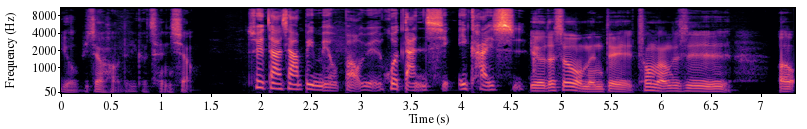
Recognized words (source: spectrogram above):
有比较好的一个成效。所以大家并没有抱怨或担心。一开始有的时候我们对通常就是呃，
